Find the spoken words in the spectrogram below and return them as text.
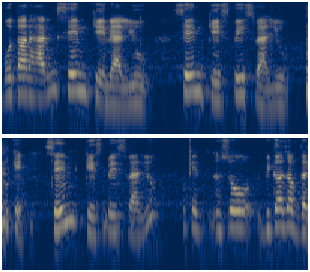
both are having same k value same k space value. Okay same k space value. Okay so because of the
